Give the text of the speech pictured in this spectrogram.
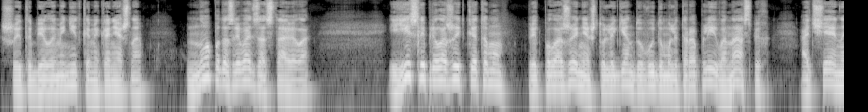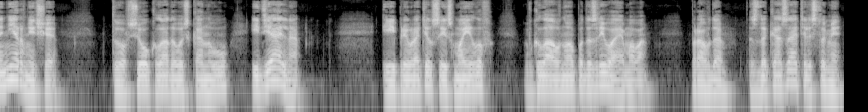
Шито белыми нитками, конечно, но подозревать заставило. И если приложить к этому Предположение, что легенду выдумали торопливо, наспех, отчаянно нервничая, то все укладывалось в канву идеально. И превратился Исмаилов в главного подозреваемого. Правда, с доказательствами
